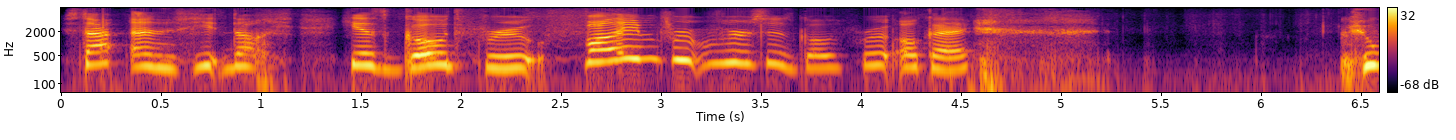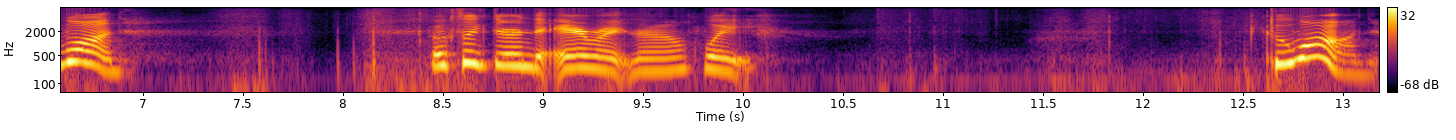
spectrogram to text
is that and he no, he has gold fruit. Flame fruit versus gold fruit. Okay. Who won? Looks like they're in the air right now. Wait. Who won?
